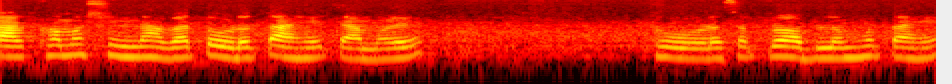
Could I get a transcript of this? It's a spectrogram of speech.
सारखा मशीन धागा तोडत आहे त्यामुळे थोडासा प्रॉब्लेम होत आहे.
